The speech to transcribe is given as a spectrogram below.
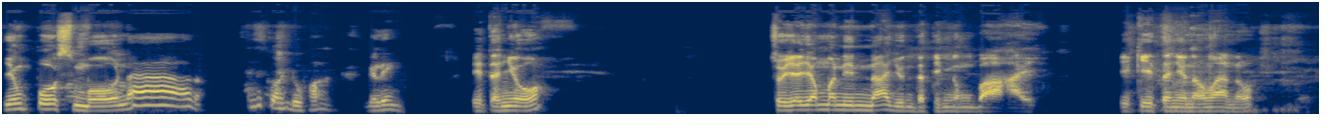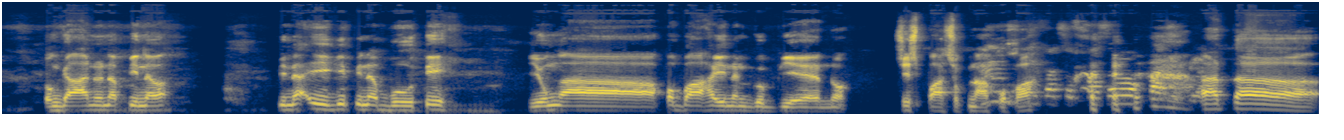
yung post mo na, ano ko, luwag. Galing. Kita nyo, oh. So, yayamanin na yung dating ng bahay. Ikita nyo naman, oh. Kung gaano na pina, pinaigi, pinabuti yung ah, pabahay ng gobyerno. Sis, pasok na ako ka. At ah,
